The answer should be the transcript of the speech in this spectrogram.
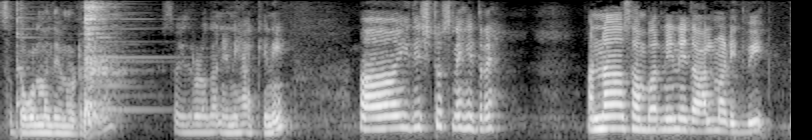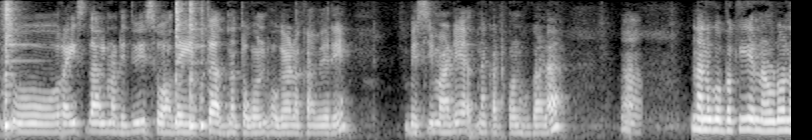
ಸೊ ತೊಗೊಂಡು ಬಂದೇವೆ ನೋಡ್ರಿ. ಸೊ ಇದ್ರೊಳಗೆ ನೆನೆ ಹಾಕಿನಿ. ಇದಿಷ್ಟು ಸ್ನೇಹಿತರೆ. ಅನ್ನ, ಸಾಂಬಾರು ನಿನ್ನೆ ದಾಲ್ ಮಾಡಿದ್ವಿ. ಸೊ ರೈಸ್ ದಾಲ್ ಮಾಡಿದ್ವಿ. ಸೊ ಅದೇ ಇತ್ತು ಅದನ್ನ ತೊಗೊಂಡು ಹೋಗ್ಯಾಳ ಕಾವೇರಿ. ಬಿಸಿ ಮಾಡಿ ಅದನ್ನ ಕಟ್ಕೊಂಡು ಹೋಗಾಳ ಆ, ನನಗೊಬ್ಬಕಿಗೆ ನೋಡೋಣ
